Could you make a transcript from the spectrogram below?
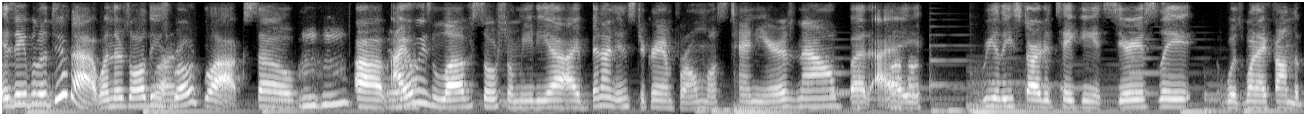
is able to do that when there's all these right. roadblocks. So mm-hmm. um, yeah. I always love social media. I've been on Instagram for almost 10 years now, but uh-huh. I really started taking it seriously was when I found the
